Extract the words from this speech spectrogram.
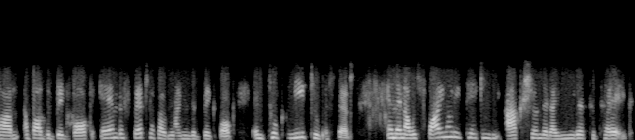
um, about the big book and the steps of outlining the big book, and took me to the steps. And then I was finally taking the action that I needed to take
